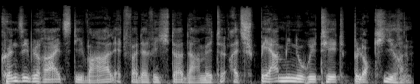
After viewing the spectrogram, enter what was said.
können sie bereits die Wahl etwa der Richter damit als Sperrminorität blockieren.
